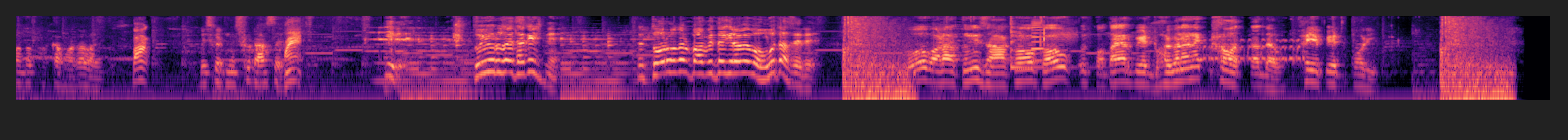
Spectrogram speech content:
কত ফাঁকা ফাঁকা লাগছে। বিস্কুট মিস্কুট আছে? কি রে? তুইও রোজায় থাকিস না? তোর মতন পাপিতে গ্রামে বহুত আছে রে। ও বাড়া, তুমি যা কও কও ওই কথায় আর পেট ভরবে না না খাওয়ারটা দাও খাইয়ে পেট ভরি।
